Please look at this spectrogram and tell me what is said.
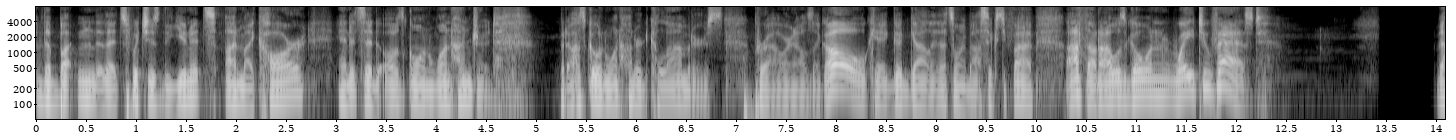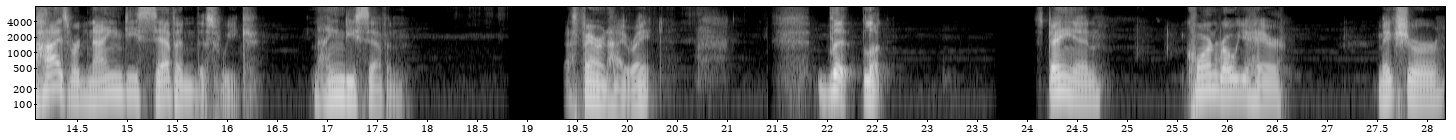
the button that switches the units on my car and it said I was going 100, but I was going 100 kilometers per hour. And I was like, oh, okay, good golly, that's only about 65. I thought I was going way too fast. The highs were 97 this week. 97. That's Fahrenheit, right? Look, stay in, corn roll your hair, make sure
